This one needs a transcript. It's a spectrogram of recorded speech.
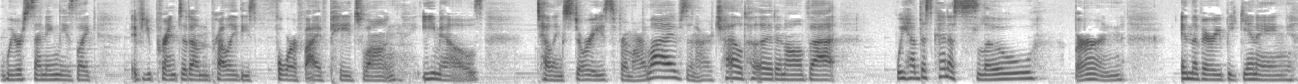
we were sending these like if you printed them probably these four or five page long emails telling stories from our lives and our childhood and all of that. We had this kind of slow burn in the very beginning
